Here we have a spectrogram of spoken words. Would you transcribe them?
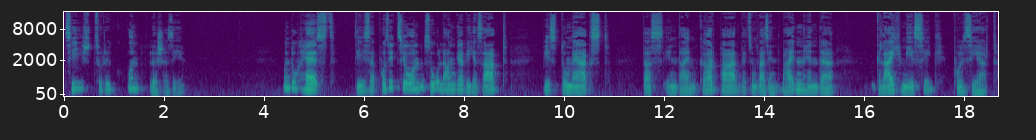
ziehe ich zurück und lösche sie. Und du hältst diese Position so lange, wie gesagt, bis du merkst, dass in deinem Körper bzw. in beiden Händen gleichmäßig pulsiert.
